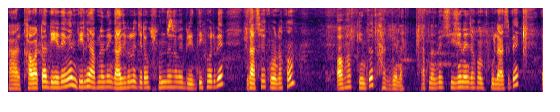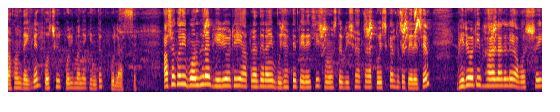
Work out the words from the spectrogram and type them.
আর খাওয়াটা দিয়ে দেবেন, দিলে আপনাদের গাছগুলো যেরকম সুন্দরভাবে বৃদ্ধি করবে গাছের কোনো রকম অভাব কিন্তু থাকবে না। আপনাদের সিজনে যখন ফুল আসবে, তখন দেখবেন প্রচুর পরিমাণে কিন্তু ফুল আসছে। আশা করি বন্ধুরা ভিডিওটি আপনাদের আমি বুঝাতে পেরেছি, সমস্ত বিষয় আপনারা পরিষ্কার হতে পেরেছেন। ভিডিওটি ভালো লাগলে অবশ্যই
